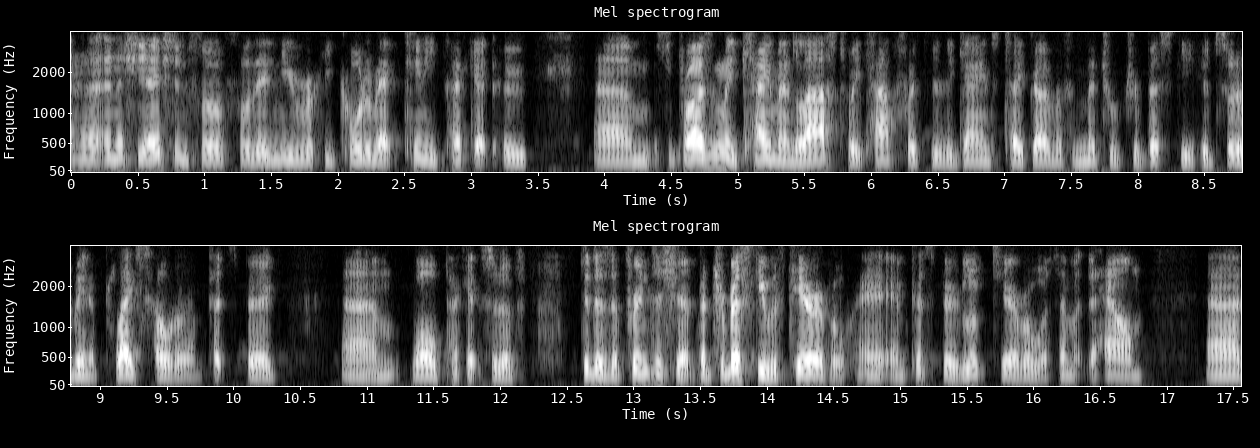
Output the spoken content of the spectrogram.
uh initiation for, for their new rookie quarterback Kenny Pickett, who um, surprisingly came in last week halfway through the game to take over for Mitchell Trubisky, who'd sort of been a placeholder in Pittsburgh um, while Pickett sort of did his apprenticeship. But Trubisky was terrible, and, and Pittsburgh looked terrible with him at the helm. Uh,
